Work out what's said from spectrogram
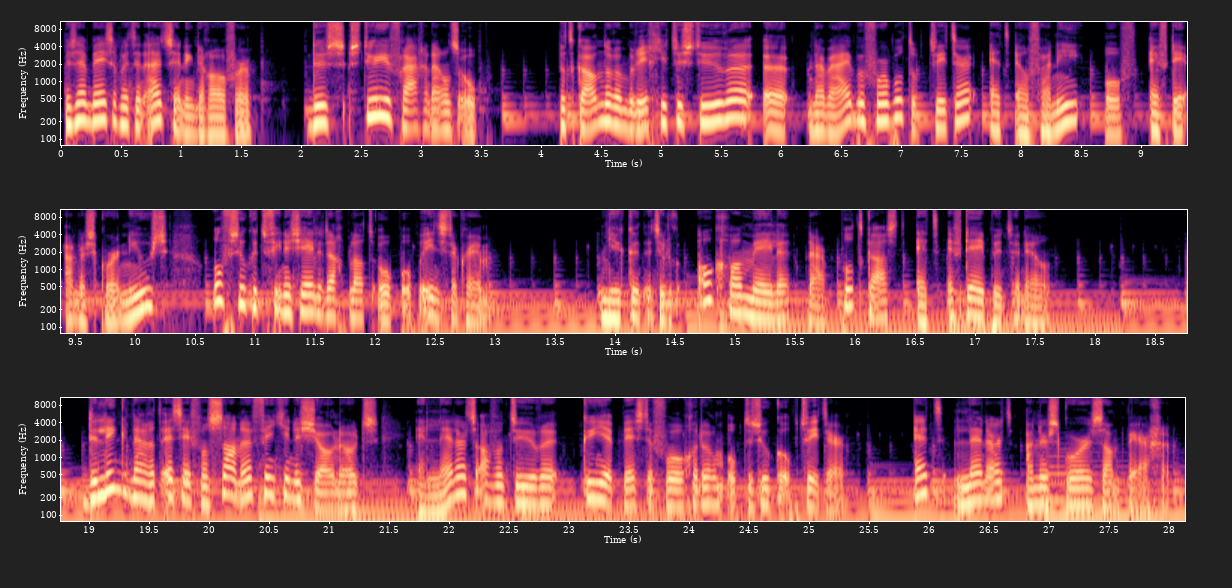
We zijn bezig met een uitzending daarover. Dus stuur je vragen naar ons op. Dat kan door een berichtje te sturen uh, naar mij bijvoorbeeld op Twitter, Elfanie of FD nieuws. Of zoek het Financiële Dagblad op op Instagram. Je kunt natuurlijk ook gewoon mailen naar podcast.fd.nl. De link naar het essay van Sanne vind je in de show notes. En Lennarts avonturen kun je het beste volgen door hem op te zoeken op Twitter. Lennart Zandbergen.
